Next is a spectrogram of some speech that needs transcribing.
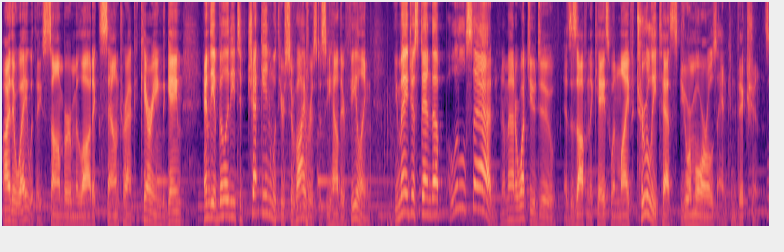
Either way, with a somber melodic soundtrack carrying the game, and the ability to check in with your survivors to see how they're feeling, you may just end up a little sad no matter what you do, as is often the case when life truly tests your morals and convictions.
